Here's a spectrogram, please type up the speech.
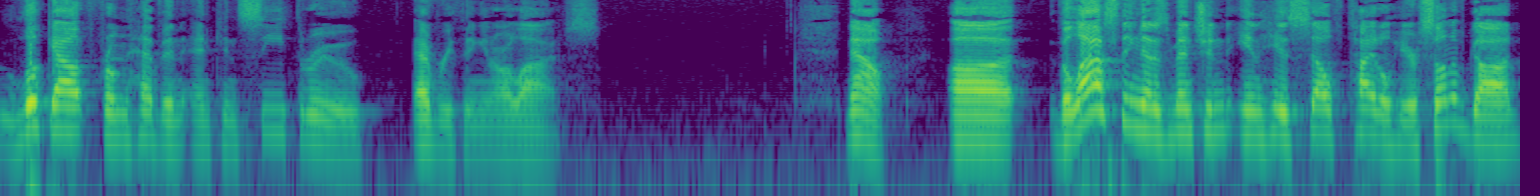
look out from heaven and can see through everything in our lives. Now, uh, the last thing that is mentioned in his self title here Son of God,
